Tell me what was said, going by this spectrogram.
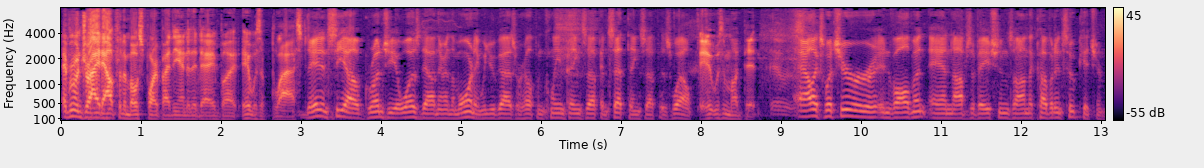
everyone dried out for the most part by the end of the day. But it was a blast. They didn't see how grungy it was down there in the morning when you guys were helping clean things up and set things up as well. It was a mud pit. Alex, what's your involvement and observations on the Covenant Soup Kitchen?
